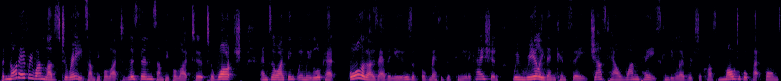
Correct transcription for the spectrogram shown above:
But not everyone loves to read. Some people like to listen. Some people like to to watch. And so I think when we look at all of those avenues of, of methods of communication, we really then can see just how one piece can be leveraged across multiple platforms,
